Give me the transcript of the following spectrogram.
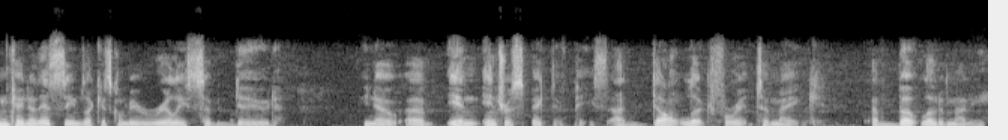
Okay, now this seems like it's going to be a really subdued, you know, uh, in introspective piece. I don't look for it to make a boatload of money.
